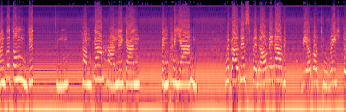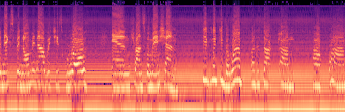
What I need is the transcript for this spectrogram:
มันก็ต้องยึดถึงความกล้าหาญในการเป็นพยาน about this phenomena, we will be able to reach the next phenomena, which is growth and transformation. ที่เมื่อกี้บอกว่าปราศจากความ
